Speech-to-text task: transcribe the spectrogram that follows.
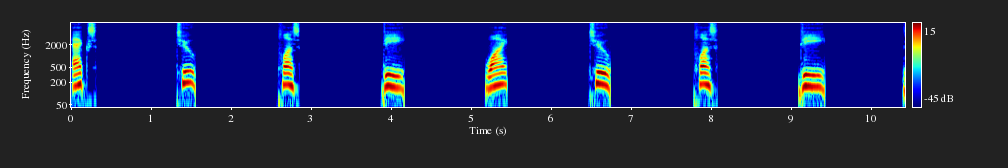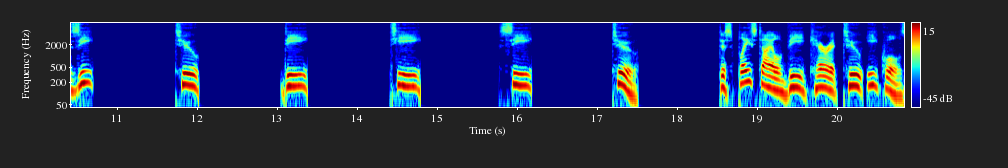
x 2 plus d y 2 plus d z 2 d t c 2 Display style v caret two equals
